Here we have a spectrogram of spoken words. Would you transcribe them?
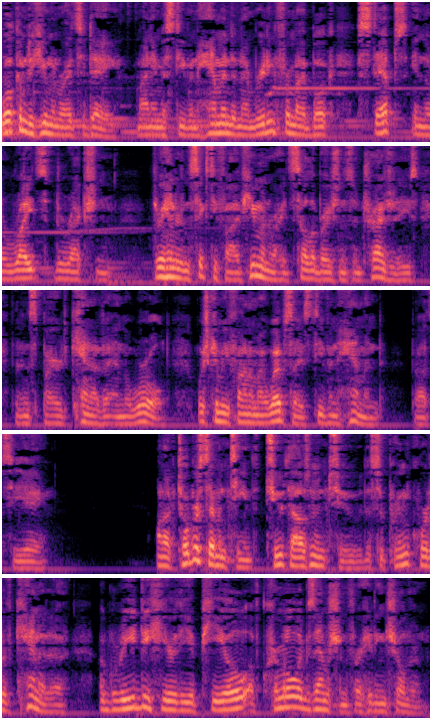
Welcome to Human Rights Today. My name is Stephen Hammond and I'm reading from my book Steps in the Rights Direction 365 Human Rights Celebrations and Tragedies that Inspired Canada and the World, which can be found on my website stephenhammond.ca. On October 17, 2002, the Supreme Court of Canada agreed to hear the appeal of criminal exemption for hitting children.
